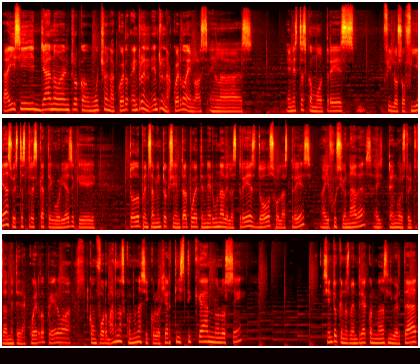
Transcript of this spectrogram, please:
Ahí sí ya no entro con mucho en acuerdo, entro en, entro en acuerdo en las, en las, en estas como tres filosofías o estas tres categorías de que todo pensamiento occidental puede tener una de las tres, dos o las tres ahí fusionadas. Ahí tengo, estoy totalmente de acuerdo, pero conformarnos con una psicología artística no lo sé. Siento que nos vendría con más libertad,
